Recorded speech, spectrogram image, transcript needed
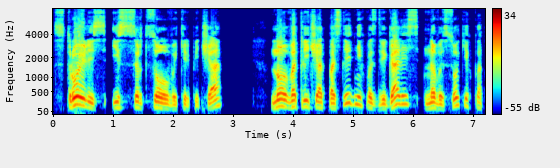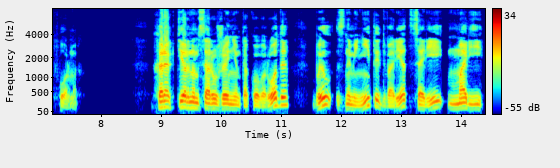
строились из сырцового кирпича, но, в отличие от последних, воздвигались на высоких платформах. Характерным сооружением такого рода был знаменитый дворец царей Мари,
